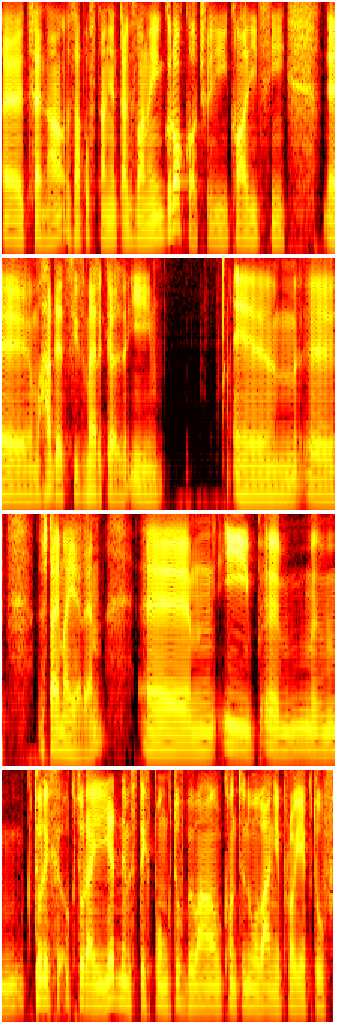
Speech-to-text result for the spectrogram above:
e, cena za powstanie tak zwanej GROKO, czyli koalicji Hadecji z Merkel i Steinmeierem i których, której jednym z tych punktów było kontynuowanie projektów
